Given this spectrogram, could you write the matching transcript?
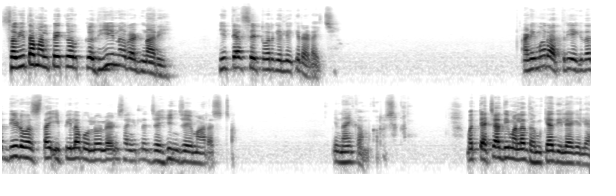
सविता मालपेकर कधीही न रडणारी ही त्याच सेटवर गेली की रडायची. आणि मग रात्री एकदा दीड वाजता ईपीला बोलवलं आणि सांगितलं जय हिंद जय महाराष्ट्र. मी नाही काम करू शकत. मग त्याच्या आधी मला धमक्या दिल्या गेल्या.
